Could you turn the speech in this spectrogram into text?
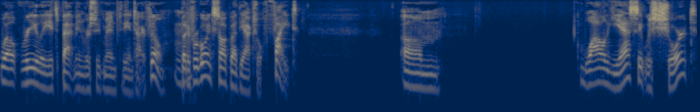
Well, really, it's Batman versus Superman for the entire film. But if we're going to talk about the actual fight, um, while yes, it was short,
